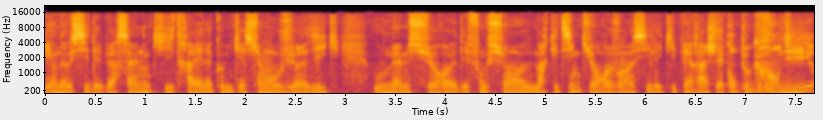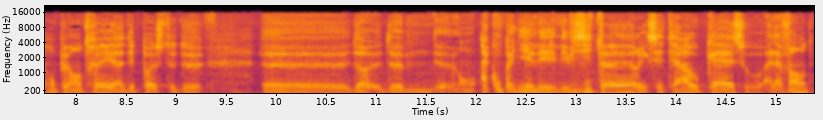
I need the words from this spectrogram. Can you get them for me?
Et on a aussi des personnes qui travaillent à la communication ou juridique, ou même sur euh, des fonctions de marketing, qui ont rejoint aussi l'équipe RH. Il y a qu'on peut grandir, on peut entrer à des postes de euh, de, de, de accompagner les, les, visiteurs, etc., aux caisses, à la vente,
